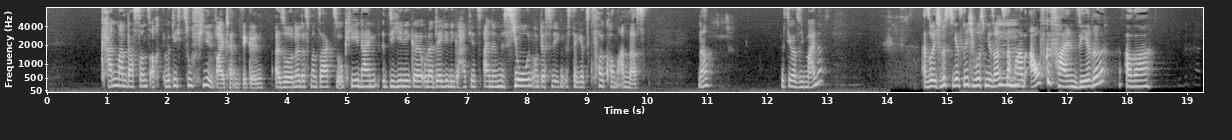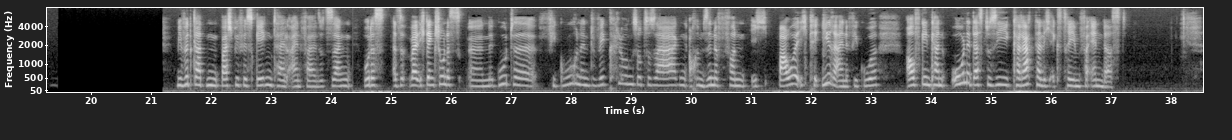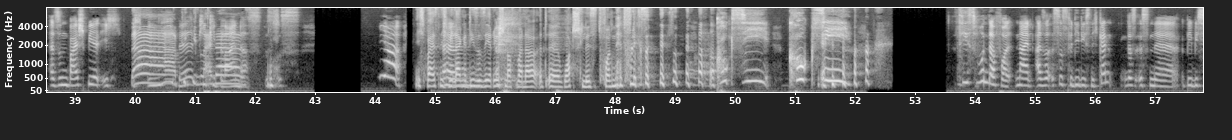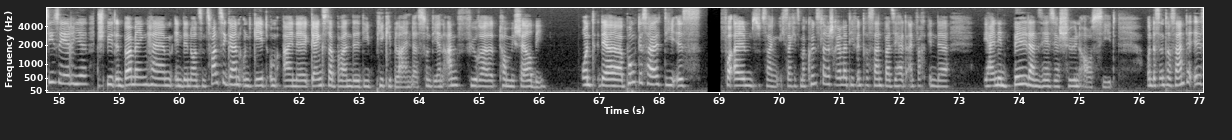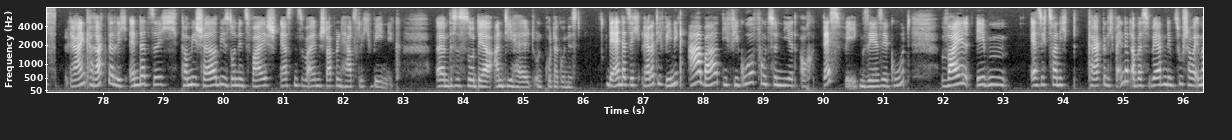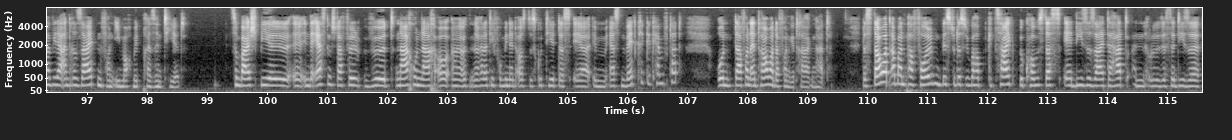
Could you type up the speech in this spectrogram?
Kann man das sonst auch wirklich zu viel weiterentwickeln? Also, ne, dass man sagt, so, okay, nein, diejenige oder derjenige hat jetzt eine Mission und deswegen ist der jetzt vollkommen anders. Ne? Wisst ihr, was ich meine? Also, ich wüsste jetzt nicht, wo es mir sonst mhm. noch mal aufgefallen wäre, aber mir wird gerade ein Beispiel fürs Gegenteil einfallen, sozusagen, wo das, also, weil ich denke schon, dass äh, eine gute Figurenentwicklung sozusagen, auch im Sinne von ich baue, ich kreiere eine Figur, aufgehen kann, ohne dass du sie charakterlich extrem veränderst. Also ein Beispiel, ich, ich ah, liebe Peaky Blinders. Peaky Blinders. Das ist ja. Ich weiß nicht, wie lange ähm. diese Serie schon auf meiner äh, Watchlist von Netflix ist. Guck sie! Guck sie! sie ist wundervoll. Nein, also es ist für die, die es nicht kennen, das ist eine BBC-Serie, spielt in Birmingham in den 1920ern und geht um eine Gangsterbande, die Peaky Blinders und ihren Anführer Tommy Shelby. Und der Punkt ist halt, die ist vor allem sozusagen, ich sag jetzt mal künstlerisch relativ interessant, weil sie halt einfach in der, ja, in den Bildern sehr, sehr schön aussieht. Und das Interessante ist, rein charakterlich ändert sich Tommy Shelby so in den zwei ersten beiden Staffeln herzlich wenig. Ähm, das ist so der Anti-Held und Protagonist. Der ändert sich relativ wenig, aber die Figur funktioniert auch deswegen sehr, sehr gut, weil eben er sich zwar nicht charakterlich verändert, aber es werden dem Zuschauer immer wieder andere Seiten von ihm auch mit präsentiert. Zum Beispiel äh, in der ersten Staffel wird nach und nach äh, relativ prominent ausdiskutiert, dass er im Ersten Weltkrieg gekämpft hat und davon ein Trauma davon getragen hat. Das dauert aber ein paar Folgen, bis du das überhaupt gezeigt bekommst, dass er diese Seite hat oder dass er diese,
